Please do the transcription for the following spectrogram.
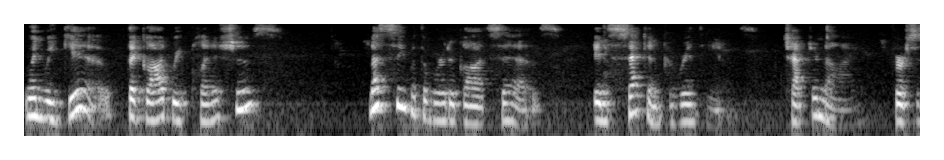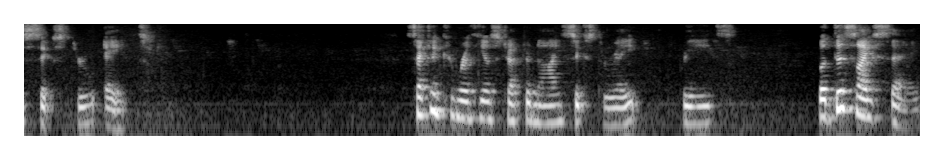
when we give, that God replenishes? Let's see what the Word of God says in 2 Corinthians chapter 9, verses 6 through 8. 2 Corinthians chapter 9, 6 through 8 reads, But this I say,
